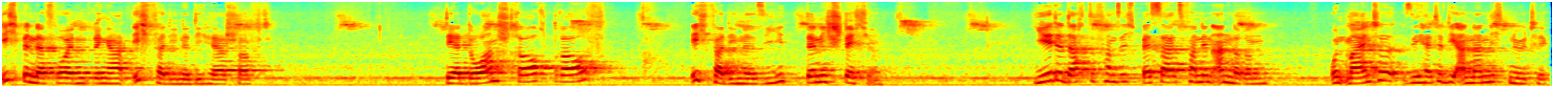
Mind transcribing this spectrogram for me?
ich bin der Freudenbringer, ich verdiene die Herrschaft. Der Dornstrauch drauf, ich verdiene sie, denn ich steche. Jede dachte von sich besser als von den anderen und meinte, sie hätte die anderen nicht nötig.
